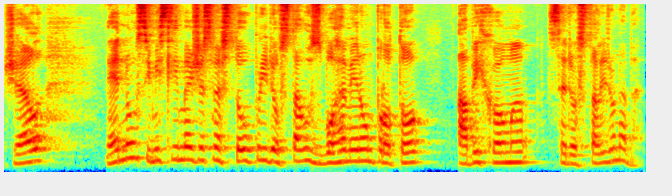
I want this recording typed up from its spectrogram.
Žel, nejednou si myslíme, že jsme vstoupili do vztahu s Bohem jenom proto, abychom se dostali do nebe.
